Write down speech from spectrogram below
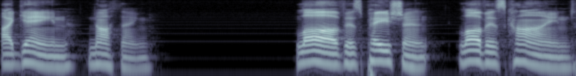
I gain nothing. Love is patient, love is kind,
